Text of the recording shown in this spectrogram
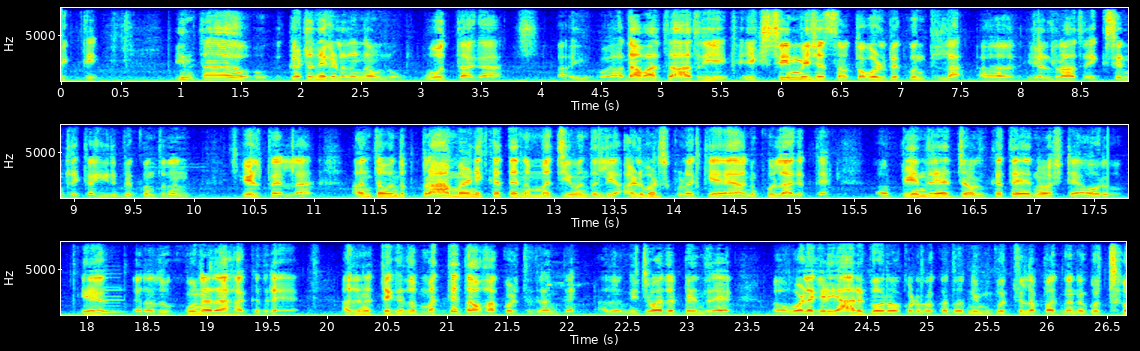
ವ್ಯಕ್ತಿ. ಇಂತಹ ಘಟನೆಗಳನ್ನ ನಾವು ಓದಿದಾಗ ನಾವು ಆತ ಆದ್ರೆ ಎಕ್ಸ್ಟ್ರೀಮ್ ಮೆಷರ್ಸ್ ನಾವು ತಗೊಳ್ಬೇಕು ಅಂತಿಲ್ಲ. ಎಲ್ಲರೂ ಆದ್ರೆ ಎಕ್ಸೆಂಟ್ರಿಕ್ ಆಗಿ ಇರ್ಬೇಕು ಅಂತ ನಾನು ಹೇಳ್ತಾ ಇಲ್ಲ. ಅಂತ ಒಂದು ಪ್ರಾಮಾಣಿಕತೆ ನಮ್ಮ ಜೀವನದಲ್ಲಿ ಅಳವಡಿಸ್ಕೊಳ್ಳೋಕೆ ಅನುಕೂಲ ಆಗುತ್ತೆ. ಬೇಂದ್ರೆ ಅಜ್ಜ ಅವ್ರ ಕಥೆನೂ ಅಷ್ಟೇ. ಅವ್ರಿಗೆ ಯಾರಾದ್ರು ಹೂನರ ಹಾಕಿದ್ರೆ ಅದನ್ನ ತೆಗೆದು ಮತ್ತೆ ತಾವು ಹಾಕೊಳ್ತಿದ್ರಂತೆ. ಅದು ನಿಜವಾದ ಬೇಂದ್ರೆ ಒಳಗಡೆ ಯಾರು ಗೌರವ ಕೊಡ್ಬೇಕು ಅದು ನಿಮ್ಗೆ ಗೊತ್ತಿಲ್ಲಪ್ಪ, ಅದು ನನಗೆ ಗೊತ್ತು,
